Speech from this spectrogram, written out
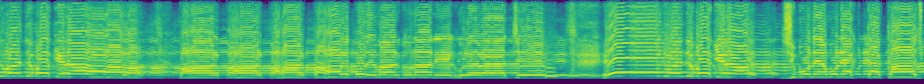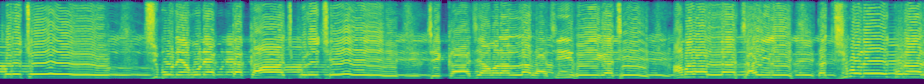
জোয়ান যুবকেরা, পাহাড় পাহাড় পাহাড় পাহাড় পরিমাণ গুণা নিয়ে ঘুরে বেড়াচ্ছে। এ জীবনে এমন একটা কাজ করেছ, জীবনে এমন একটা কাজ করেছে, যে কাজে আমার আল্লাহ রাজি হয়ে গেছে। আমার আল্লাহ চাইলে তার জীবনে গুনার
